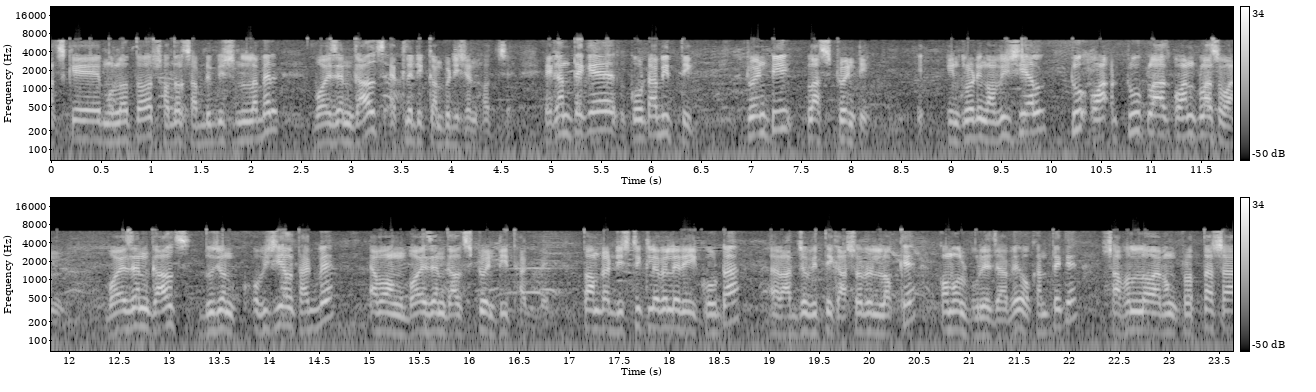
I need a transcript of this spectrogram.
আজকে মূলত Sadar sub division level boys and girls athletic competition হচ্ছে। এখান থেকে কোটাভিত্তিক twenty plus twenty including official two two plus one plus one boys and girls দুজন অফিসিয়াল থাকবে এবং বয়েজ অ্যান্ড গার্লস টোয়েন্টি থাকবে। তো আমরা ডিস্ট্রিক্ট লেভেলের এই কোটা রাজ্যভিত্তিক আসরের লক্ষ্যে কমলপুরে যাবে। ওখান থেকে সাফল্য এবং প্রত্যাশা,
